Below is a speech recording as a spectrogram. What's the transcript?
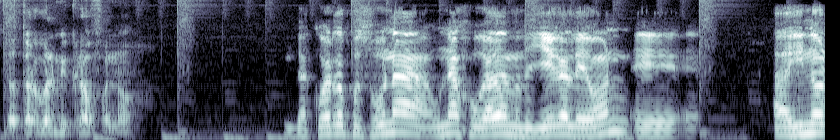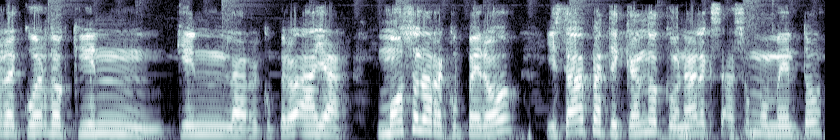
Te otorgo el micrófono. De acuerdo, pues fue una, una jugada donde llega León. Eh, ahí no recuerdo quién, quién la recuperó. Ah, ya, Mozo la recuperó y estaba platicando con Alex hace un momento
